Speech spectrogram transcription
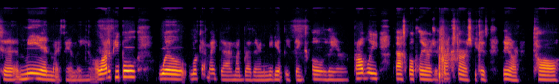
to me and my family. You know, a lot of people will look at my dad and my brother and immediately think, oh, they are probably basketball players or track stars because they are tall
